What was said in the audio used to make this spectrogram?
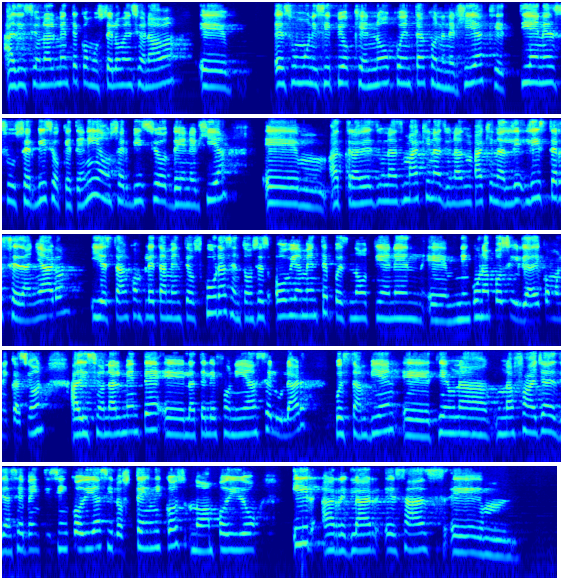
Adicionalmente, como usted lo mencionaba, eh, es un municipio que no cuenta con energía, que tiene su servicio, que tenía un servicio de energía eh, a través de unas máquinas, de unas máquinas Lister, se dañaron y están completamente oscuras, entonces obviamente pues no tienen eh, ninguna posibilidad de comunicación. Adicionalmente, eh, la telefonía celular pues también eh, tiene una, una falla desde hace 25 días y los técnicos no han podido ir a arreglar esas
